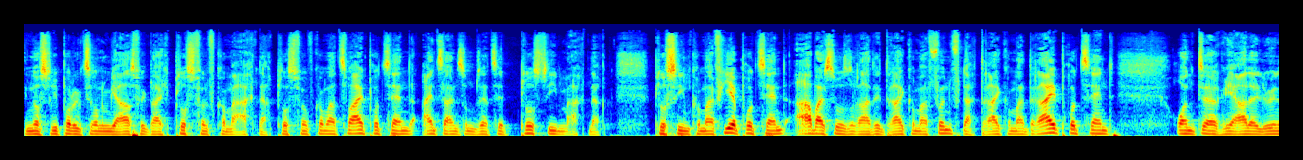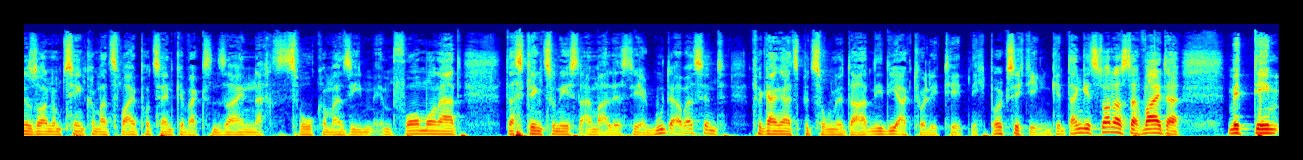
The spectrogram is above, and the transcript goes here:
Industrieproduktion im Jahresvergleich plus 5,8 nach plus 5,2 Prozent, Einzelhandelsumsätze plus 7,8 nach plus 7,4 Prozent, Arbeitslosenrate 3,5 nach 3,3 Prozent und äh, reale Löhne sollen um 10,2 Prozent gewachsen sein nach 2,7 im Vormonat. Das klingt zunächst einmal alles sehr gut, aber es sind vergangenheitsbezogene Daten, die die Aktualität nicht berücksichtigen. Dann geht es Donnerstag weiter mit dem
